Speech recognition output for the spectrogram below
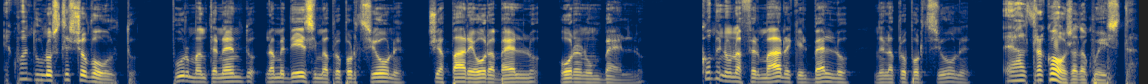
E quando uno stesso volto, pur mantenendo la medesima proporzione, ci appare ora bello, ora non bello, come non affermare che il bello nella proporzione è altra cosa da questa,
